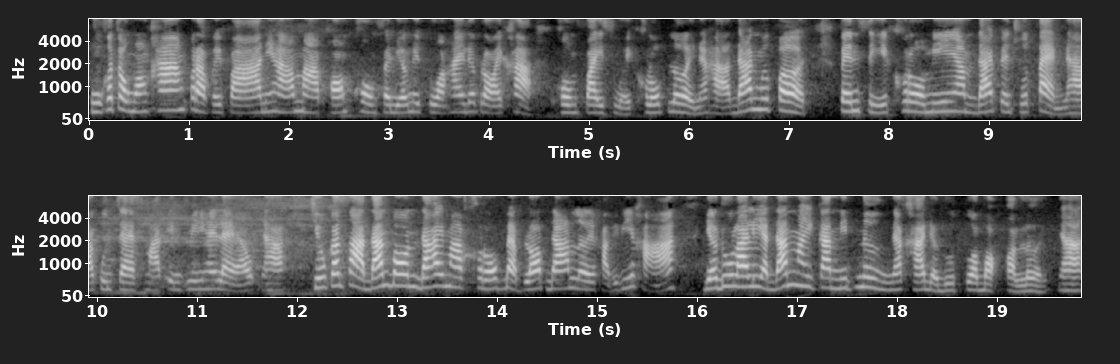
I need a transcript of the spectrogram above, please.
หูกระจกมองข้างปรับไฟฟ้านี่คะมาพร้อมโคมไฟเลี้ยวในตัวให้เรียบร้อยค่ะ โคมไฟสวยครบเลยนะคะ ด้านมือเปิดเป็นสีโครเมียม ได้เป็นชุดแต่งนะคะกุญแจ Smart Entry ให้แล้วนะคะ คิ้วกันศาสตร์ด้านบนได้มาครบแบบรอบด้านเลยค่ะพี่ๆค่ะ เดี๋ยวดูรายละเอียดด้านในกันนิดนึงนะคะ เดี๋ยวดูตัวเบาะก่อนเลยนะคะ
